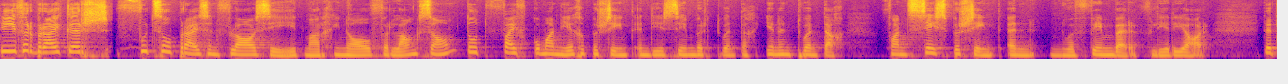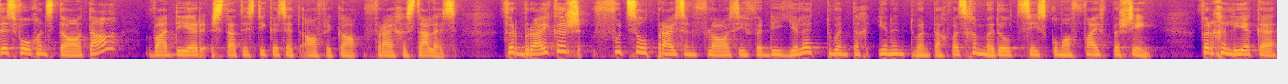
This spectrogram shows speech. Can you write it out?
Die verbruikers voedselprysinflasie het marginaal verlangsaam tot 5,9% in Desember 2021 van 6% in November verlede jaar. Dit is volgens data wat deur Statistiek Suid-Afrika vrygestel is. Verbruikers voedselprysinflasie vir die hele 2021 was gemiddeld 6,5% vergeleke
